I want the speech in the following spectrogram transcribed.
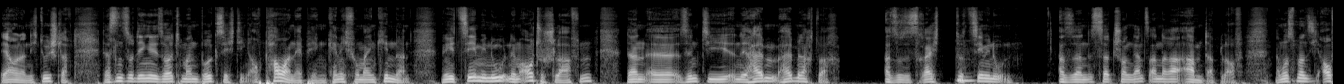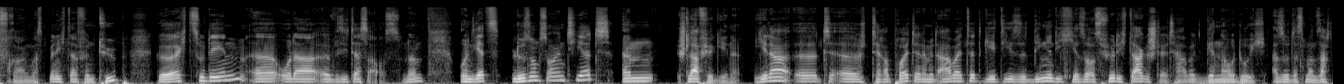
Ja, oder nicht durchschlafen. Das sind so Dinge, die sollte man berücksichtigen. Auch Powernapping kenne ich von meinen Kindern. Wenn die zehn Minuten im Auto schlafen, dann äh, sind die eine halbe, halbe Nacht wach. Also das reicht so Mhm. zehn Minuten. Also dann ist das schon ein ganz anderer Abendablauf. Da muss man sich auch fragen, was bin ich da für ein Typ? Gehöre ich zu denen äh, oder äh, wie sieht das aus? Ne? Und jetzt lösungsorientiert, ähm, Schlafhygiene. Jeder äh, äh, Therapeut, der damit arbeitet, geht diese Dinge, die ich hier so ausführlich dargestellt habe, genau durch. Also, dass man sagt,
